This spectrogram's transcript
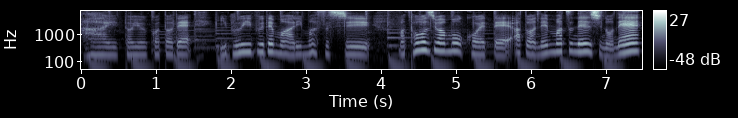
はいということでイブイブでもありますし、まあ、当時はもう超えてあとは年末年始のね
